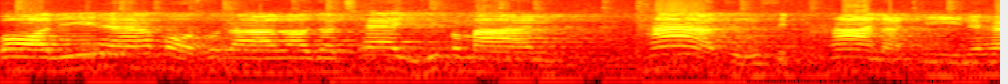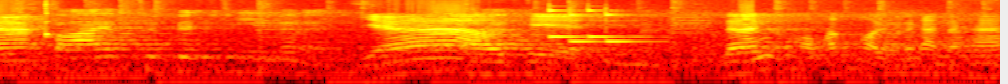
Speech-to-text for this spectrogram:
บ่อนี้นะฮะบ่อโซดาเราจะแช่อยู่ที่ประมาณ 5 ถึง 15 นาทีนะฮะ Five to fifteen minutes. ย่าโอเค15 minutes. ดังนั้นขอพักผ่อนก่อนแล้วกันนะฮะ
